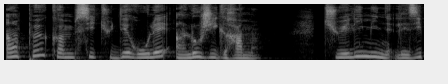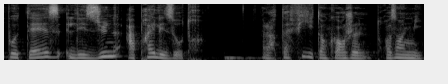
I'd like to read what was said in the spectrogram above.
un peu comme si tu déroulais un logigramme. Tu élimines les hypothèses les unes après les autres. Alors ta fille est encore jeune, 3 ans et demi.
